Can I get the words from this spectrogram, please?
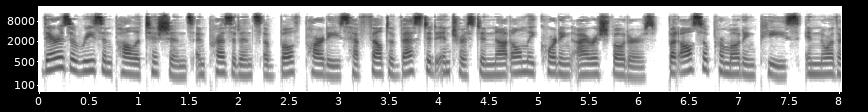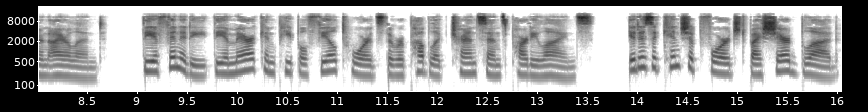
There is a reason politicians and presidents of both parties have felt a vested interest in not only courting Irish voters but also promoting peace in Northern Ireland. The affinity the American people feel towards the Republic transcends party lines. It is a kinship forged by shared blood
